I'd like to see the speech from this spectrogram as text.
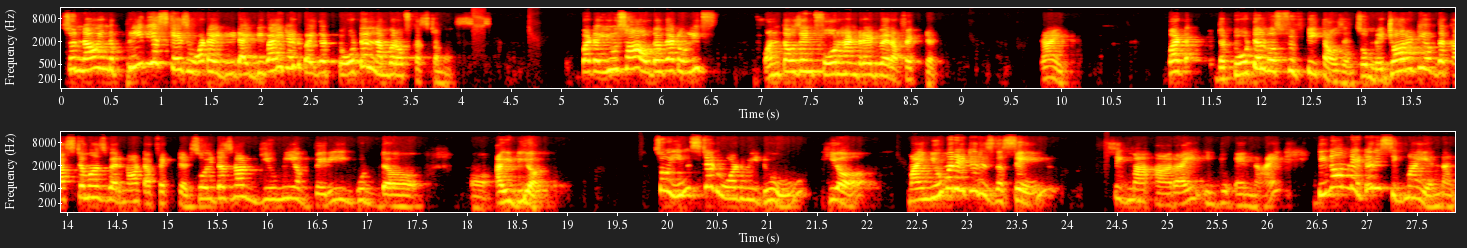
So now in the previous case, what I did, I divided by the total number of customers. But you saw out of that only 1,400 were affected, right? But the total was 50,000. So majority of the customers were not affected. So it does not give me a very good uh, uh, idea. So instead what we do here, my numerator is the same, sigma Ri into Ni. Denominator is sigma Ni.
